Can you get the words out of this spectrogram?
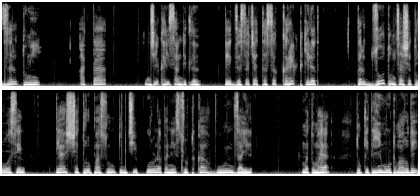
जर तुम्ही आत्ता जे काही सांगितलं ते जसंच्या तसं करेक्ट केलं तर जो तुमचा शत्रू असेल त्या शत्रूपासून तुमची पूर्णपणे सुटका होऊन जाईल. मग तुम्हाला तो कितीही मूठ मारू दे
